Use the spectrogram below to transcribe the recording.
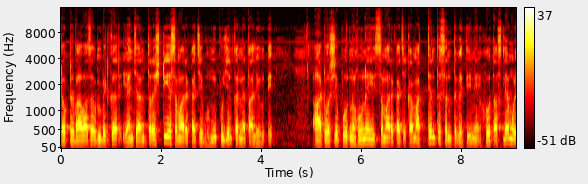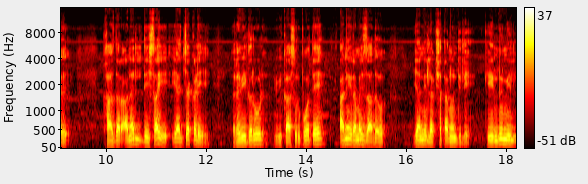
डॉक्टर बाबासाहेब आंबेडकर यांच्या आंतरराष्ट्रीय स्मारकाचे भूमिपूजन करण्यात आले होते. आठ वर्षे पूर्ण होऊनही स्मारकाचे काम अत्यंत संत गतीने होत असल्यामुळे खासदार अनिल देसाई यांच्याकडे रवी गरुड विकास रुपवते आणि रमेश जाधव यांनी लक्षात आणून दिले की इंदू मिल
